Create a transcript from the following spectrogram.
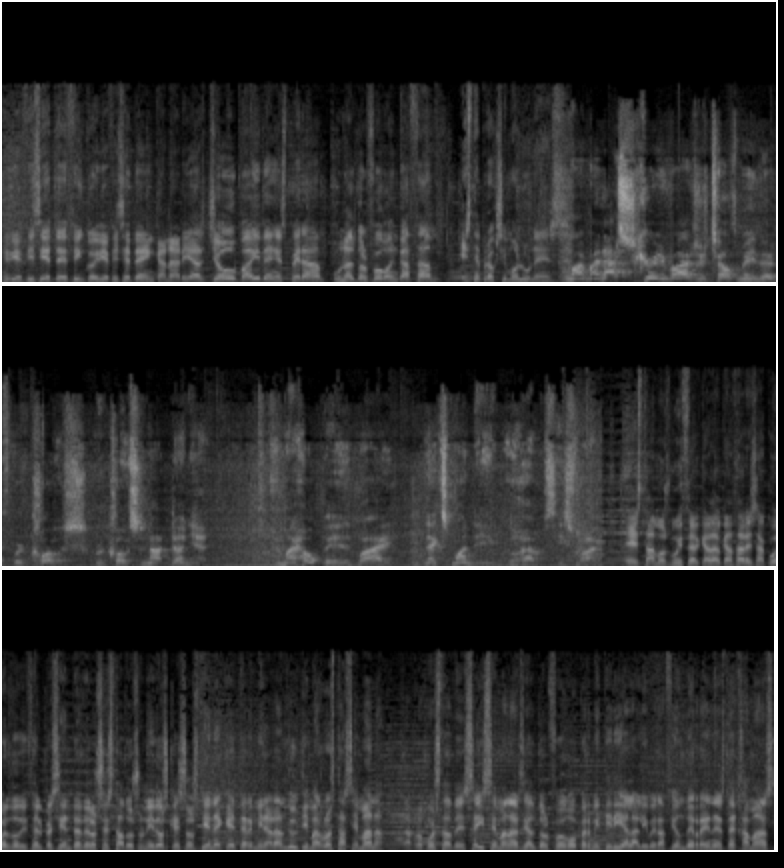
6 y 17, 5 y 17 en Canarias. Joe Biden espera un alto el fuego en Gaza este próximo lunes. My, my national security advisor tells me that we're close. We're close. It's not done yet. And my hope is by next Monday we'll have a ceasefire. Estamos muy cerca de alcanzar ese acuerdo, dice el presidente de los Estados Unidos, que sostiene que terminarán de ultimarlo esta semana. La propuesta de seis semanas de alto el fuego permitiría la liberación de rehenes de Hamas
